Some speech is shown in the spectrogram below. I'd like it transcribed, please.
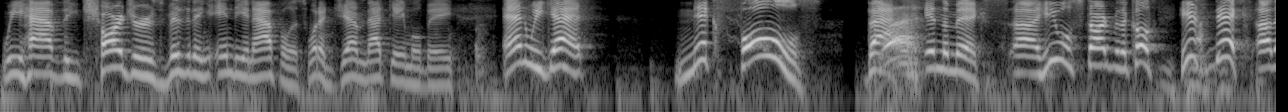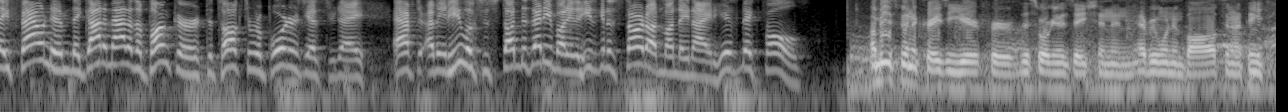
we have the Chargers visiting Indianapolis. What a gem that game will be. And we get Nick Foles back in the mix. Uh, he will start for the Colts. Here's Nick. Uh, they found him. They got him out of the bunker to talk to reporters yesterday. After, I mean, he looks as stunned as anybody that he's going to start on Monday night. Here's Nick Foles. I mean, it's been a crazy year for this organization and everyone involved, and I think.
